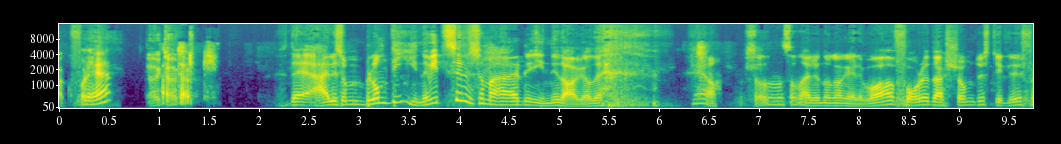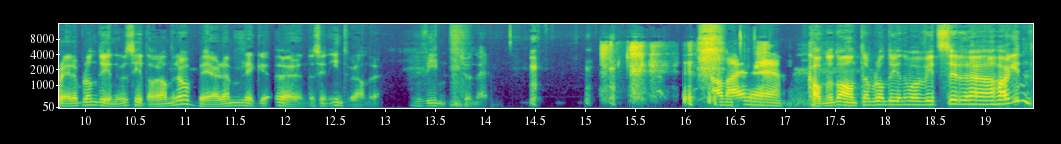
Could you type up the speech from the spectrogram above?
Takk for det. Ja, Takk, takk. takk. Det er liksom blondinevitser som er inn i dag. Og det. Ja. Sånn, sånn er det noen ganger. Hva får du dersom du stiller flere blondiner ved siden av hverandre og ber dem legge ørene sine inntil hverandre? Vindtunnel. ja, nei, det Kan du noe annet enn blondinevitser, eh, Hagen?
